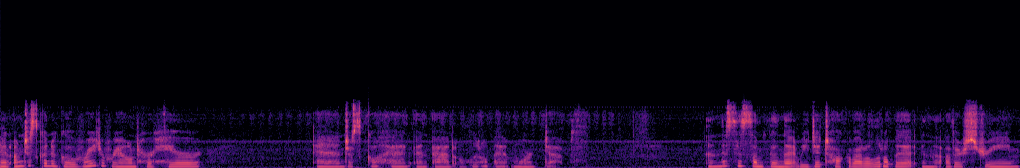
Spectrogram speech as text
and I'm just going to go right around her hair and just go ahead and add a little bit more depth. And this is something that we did talk about a little bit in the other stream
